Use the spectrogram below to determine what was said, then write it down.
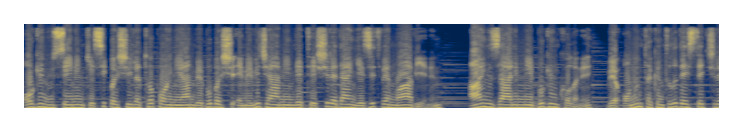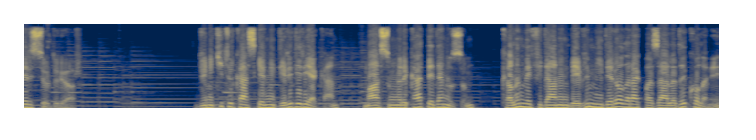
O gün Hüseyin'in kesik başıyla top oynayan ve bu başı Emevi Camii'nde teşhir eden Yezid ve Muaviye'nin, aynı zalimliği bugün koloni ve onun takıntılı destekçileri sürdürüyor. Dün iki Türk askerini diri diri yakan, masumları katleden uzun, kalın ve fidanın devrim lideri olarak pazarladığı koloni,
